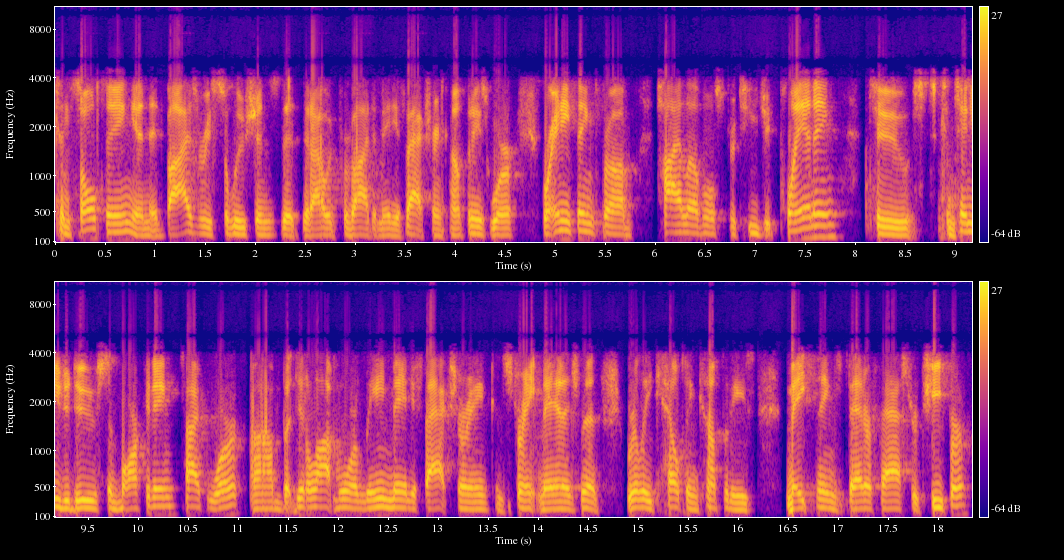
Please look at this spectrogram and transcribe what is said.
consulting and advisory solutions that, that I would provide to manufacturing companies were, were anything from high level strategic planning to continue to do some marketing type work, um, but did a lot more lean manufacturing, constraint management, really helping companies make things better, faster, cheaper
